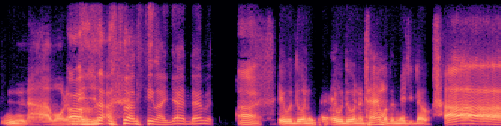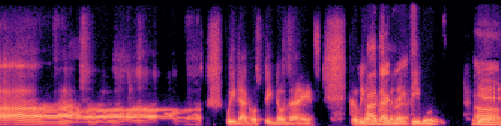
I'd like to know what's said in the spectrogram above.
Nah, I won't. Oh, I was be like, God damn it! All right. It was doing the, it was doing the time of the midget though. Ah, we not gonna speak no names because we I gonna incriminate digress. people. Um,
